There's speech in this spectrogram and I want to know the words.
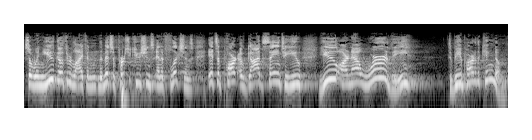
So when you go through life in the midst of persecutions and afflictions, it's a part of God saying to you, you are now worthy to be a part of the kingdom.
